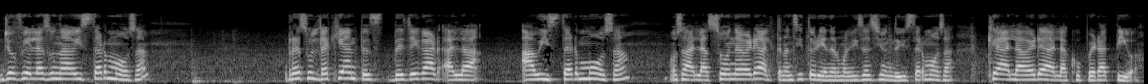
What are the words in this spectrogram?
yo fui a la zona Vista Hermosa. Resulta que antes de llegar a la a Vista Hermosa, o sea, la zona veredal transitoria de normalización de Vista Hermosa, queda la vereda la cooperativa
